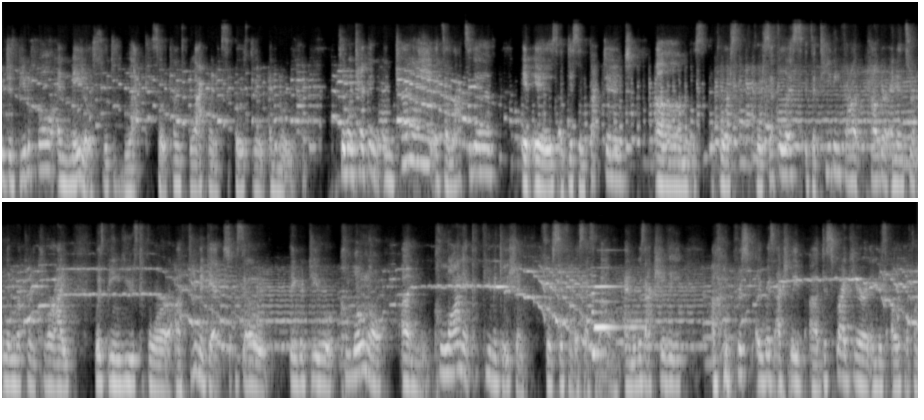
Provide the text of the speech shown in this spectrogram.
which is beautiful, and melos, which is black. So it turns black when exposed to ammonia. So when taken internally, it's a laxative, it is a disinfectant um, for, for syphilis. It's a teething powder, and then certainly mercury chloride was being used for a fumigate. So they would do colonal, um, colonic fumigation for syphilis as well. And it was actually it was actually uh, described here in this article from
